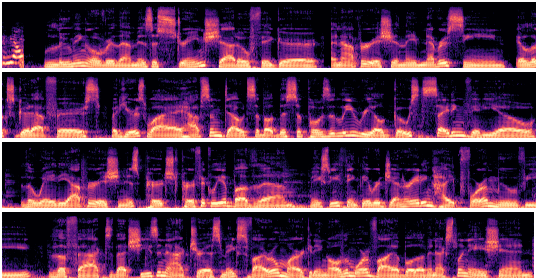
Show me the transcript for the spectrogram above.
demi Allah. Looming over them is a strange shadow figure, an apparition they've never seen. It looks good at first, but here's why I have some doubts about this supposedly real ghost sighting video. The way the apparition is perched perfectly above them makes me think they were generating hype for a movie. The fact that she's an actress makes viral marketing all the more viable of an explanation.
